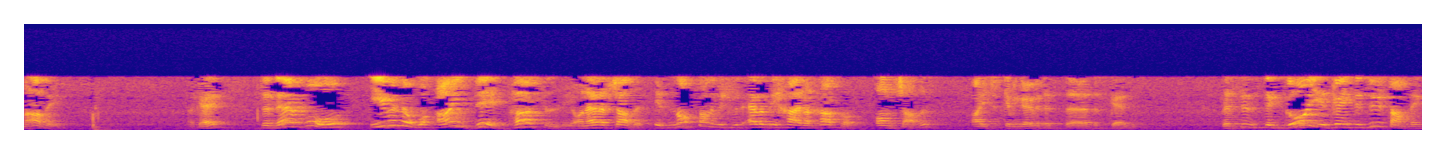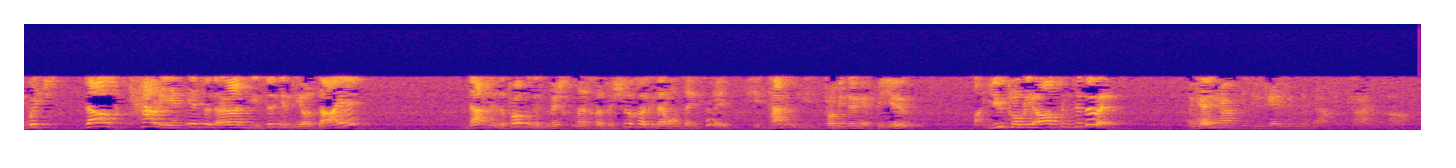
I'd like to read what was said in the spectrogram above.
ma'avis. Okay, so therefore, even though what I did personally on erev Shabbos is not something which would ever be chatos on Shabbos, i.e., just giving over this, uh, the skin, but since the goy is going to do something which does carry an issa doing it for your diet, that is a problem because Mechla Peshlucha, because everyone thinks, hey, he's having, he's probably doing it for you. Uh, you probably asked him to do it. Okay? What happens if you gave him enough time after?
